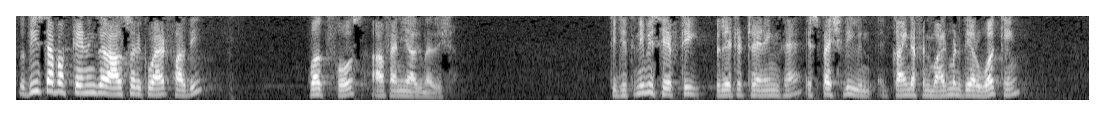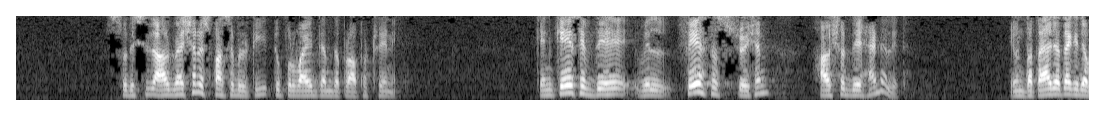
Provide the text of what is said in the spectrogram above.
تو these of training are also required for the work force of any organization کہ جتنی بھی سیفٹی ریلیٹڈ ٹریننگز ہیں especially kind of environment they are working so this is organization responsibility to provide them the proper training in case if they will face the situation how should they handle it even بتایا جاتا ہے کہ جب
